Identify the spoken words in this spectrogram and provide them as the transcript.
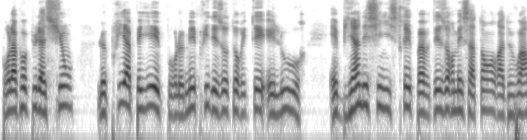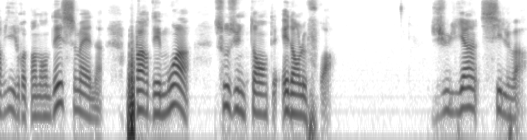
Pour la population, le prix à payer pour le mépris des autorités est lourd, et bien des sinistrés peuvent désormais s'attendre à devoir vivre pendant des semaines, voire des mois, sous une tente et dans le froid. Julien Silva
